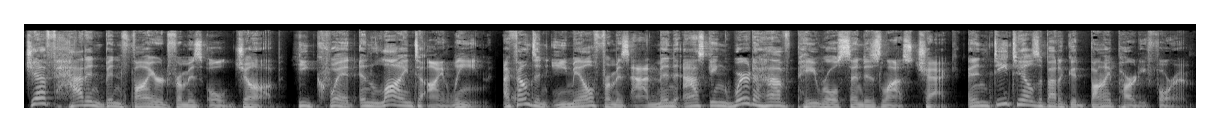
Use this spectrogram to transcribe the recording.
Jeff hadn't been fired from his old job. He quit and lied to Eileen. I found an email from his admin asking where to have payroll send his last check and details about a goodbye party for him.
